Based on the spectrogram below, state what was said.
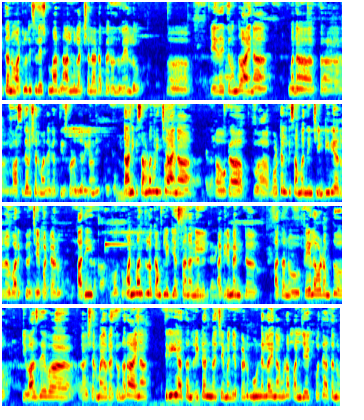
ఇతను అట్లూరి సురేష్ కుమార్ నాలుగు లక్షల డెబ్బై రెండు వేలు ఏదైతే ఉందో ఆయన మన వాసుదేవ శర్మ దగ్గర తీసుకోవడం జరిగింది. దానికి సంబంధించి ఆయన ఒక హోటల్కి సంబంధించి ఇంటీరియర్ వర్క్ చేపట్టాడు. అది వన్ మంత్లో కంప్లీట్ చేస్తానని అగ్రిమెంట్ అతను ఫెయిల్ అవ్వడంతో ఈ వాసుదేవ శర్మ ఎవరైతే ఉన్నారో ఆయన తిరిగి అతను రిటర్న్ చేయమని చెప్పాడు. మూడు నెలలు అయినా కూడా పని చేయకపోతే అతను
